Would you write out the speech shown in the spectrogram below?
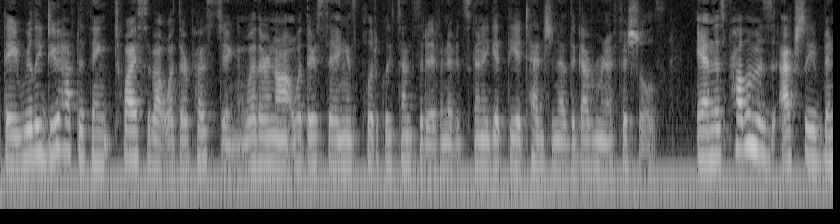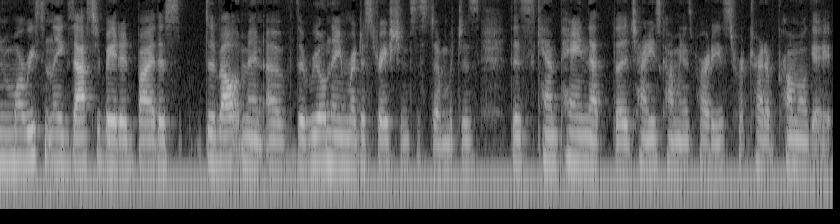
they really do have to think twice about what they're posting, whether or not what they're saying is politically sensitive and if it's going to get the attention of the government officials. And this problem has actually been more recently exacerbated by this development of the real name registration system, which is this campaign that the Chinese Communist Party is tr- trying to promulgate,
